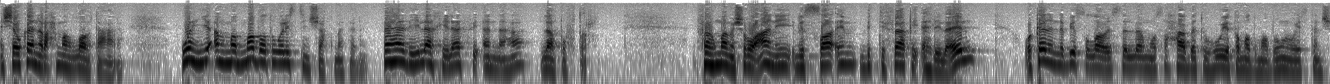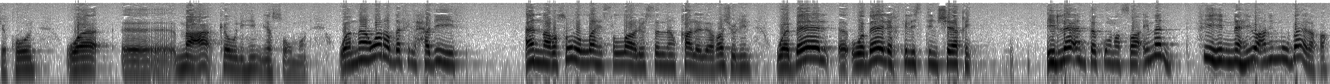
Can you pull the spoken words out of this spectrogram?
الشوكاني رحمه الله تعالى وهي المضمضة والاستنشاق مثلا فهذه لا خلاف في أنها لا تفطر. فهما مشروعان للصائم باتفاق أهل العلم وكان النبي صلى الله عليه وسلم وصحابته يتمضمضون ويستنشقون ومع كونهم يصومون. وما ورد في الحديث أن رسول الله صلى الله عليه وسلم قال لرجل وبال وبالغ في الاستنشاق إلا أن تكون صائما فيه النهي عن المبالغة.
